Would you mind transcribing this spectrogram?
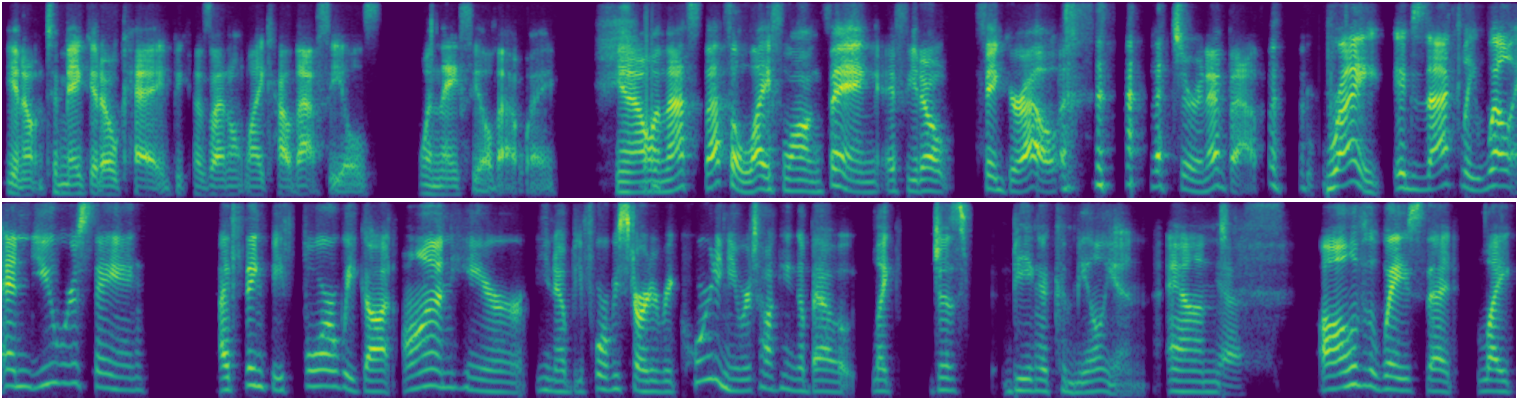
you know, to make it okay because I don't like how that feels when they feel that way. You know, oh and that's that's a lifelong thing if you don't figure out that you're an empath. Right, exactly. Well, and you were saying, I think before we got on here, you know, before we started recording, you were talking about like just being a chameleon and yes. all of the ways that like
